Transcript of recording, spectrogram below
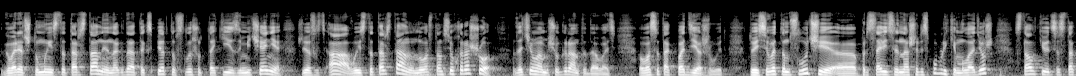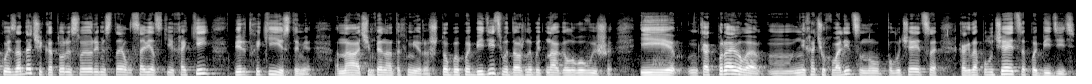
говорят, что мы из Татарстана, иногда от экспертов слышат такие замечания, что я сказать, а, вы из Татарстана, но у вас там все хорошо, зачем вам еще гранты давать? Вас и так поддерживают. То есть в этом случае э, представители нашей республики, молодежь, сталкиваются с такой задачей, которую в свое время ставил советский хоккей перед хоккеистами на чемпионатах мира. Чтобы победить, вы должны быть на голову выше. И, как правило, не хочу хвалиться, но получается, когда получается победить,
